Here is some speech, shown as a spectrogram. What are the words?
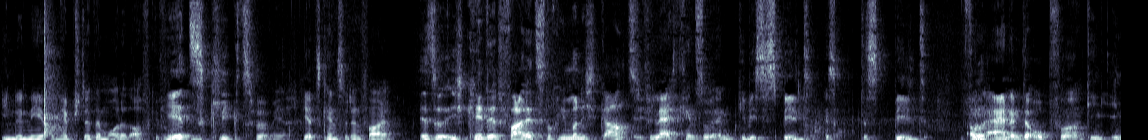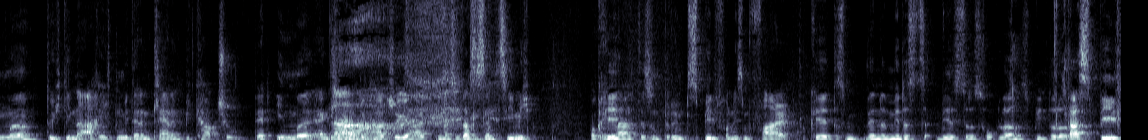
in der Nähe von Heppstedt ermordet aufgefunden. Jetzt klickt's bei mir. Jetzt kennst du den Fall. Also ich kenne den Fall jetzt noch immer nicht ganz. Vielleicht kennst du ein gewisses Bild. Es, das Bild von Aber- einem der Opfer ging immer durch die Nachrichten mit einem kleinen Pikachu. Der hat immer einen kleinen Ah. Pikachu gehalten. Also das ist ein ziemlich Okay. prägnantes und berühmtes Bild von diesem Fall. Okay, das, wenn du mir das, wirst du das hochladen, das Bild? Oder? Das Bild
